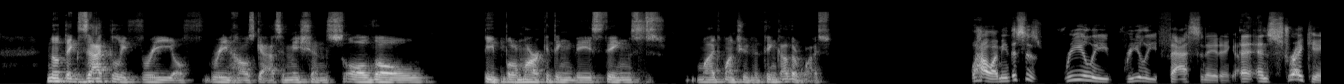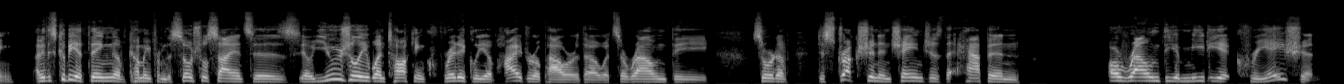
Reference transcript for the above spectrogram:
not exactly free of greenhouse gas emissions, although people marketing these things might want you to think otherwise. Wow, I mean, this is really, really fascinating and, and striking. I mean, this could be a thing of coming from the social sciences. You know, usually when talking critically of hydropower, though, it's around the sort of destruction and changes that happen around the immediate creation.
